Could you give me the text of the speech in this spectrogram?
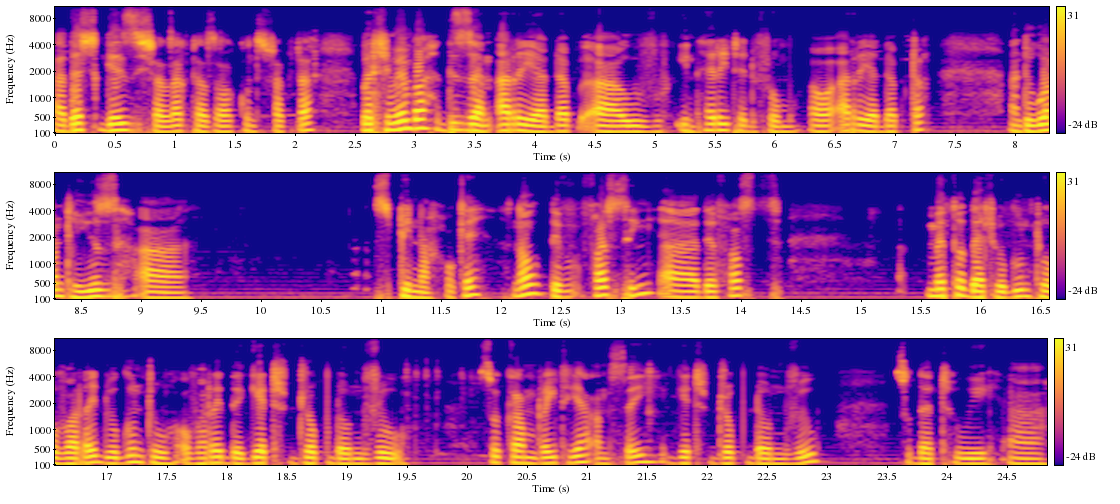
uh, that guys shall act as our constructor but remember this is an array adapter uh, we've inherited from our array adapter and we want to use uh, spinner okay? Now the first thing uh, the first method that we're going to override we're going to override the get drop down view. So come right here and say get drop down view so that we uh,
